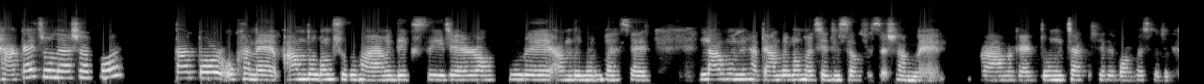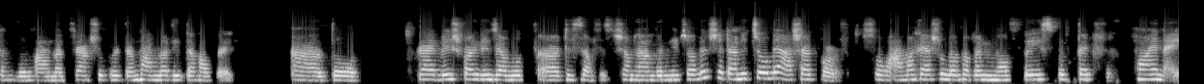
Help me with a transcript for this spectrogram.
ঢাকায় চলে আসার পর, তারপর ওখানে আন্দোলন শুরু হয়। আমি দেখছি যে রংপুরে আন্দোলন হয়েছে, লালমনিরহাটে আন্দোলন হয়েছে ডিসি অফিসের সামনে। আমাকে একদম চাকরি ছেড়ে বরখাস্ত করতে হবে। মামলা ট্রান্সফার করতে মামলা দিতে হবে। আহ, তো প্রায় বেশ কয়েকদিন যাবত ডিসি অফিসের সামনে আন্দোলন চলে। সেটা আমি চলে আসার পর তো আমাকে আসলে মব ফেস করতে হয় নাই,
